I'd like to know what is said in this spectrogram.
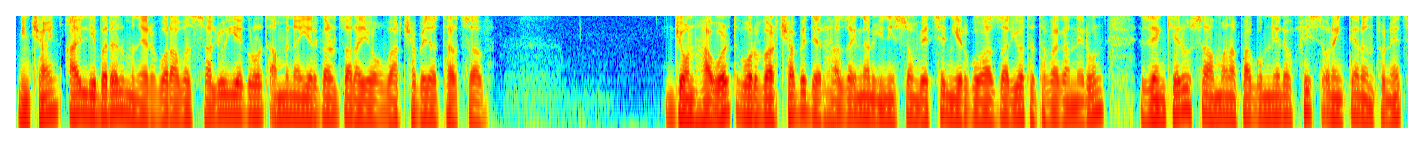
Մինչ այն այլ լիբերալ մներ, որ ավսալյու երկրորդ ամենաերկար ծառայող վարչապետը դարձավ. Ջոն Հավարդ, որ վարչապետ էր 1996-ին 2007 թվականներուն, զենքերու սահմանապահումներով խիստ օրենքներ ընդունեց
